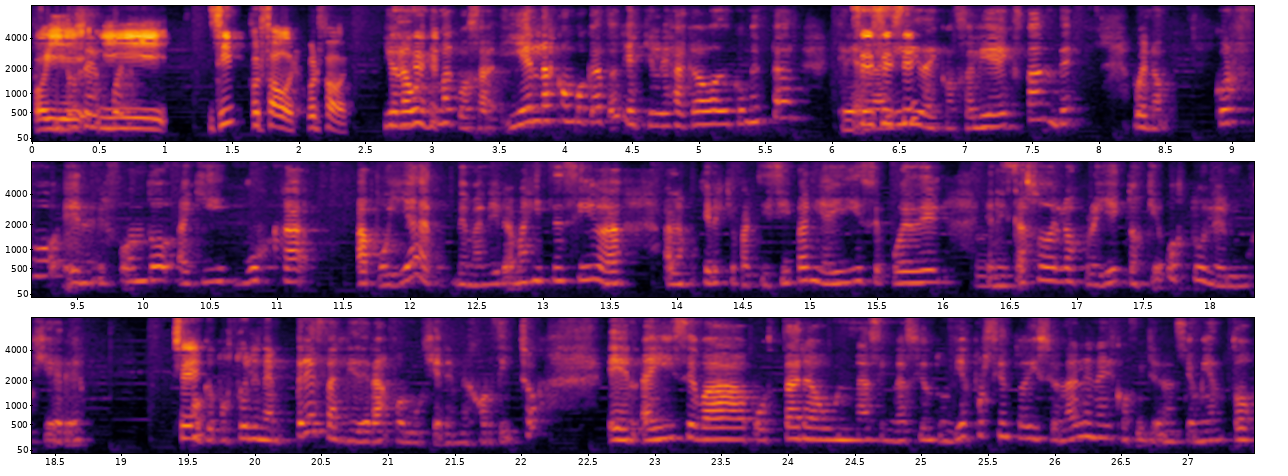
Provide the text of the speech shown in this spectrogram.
Oye, y sí, por favor, por favor. Y una última cosa, y en las convocatorias que les acabo de comentar, que sí, sí, y Consolida y Expande, bueno, Corfo en el fondo aquí busca apoyar de manera más intensiva a las mujeres que participan y ahí se puede, en el mm. caso de los proyectos que postulen mujeres, o que postulen empresas lideradas por mujeres, mejor dicho, ahí se va a apostar a una asignación de un 10% adicional en el cofinanciamiento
